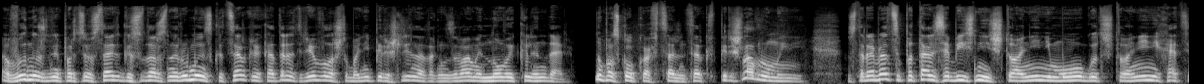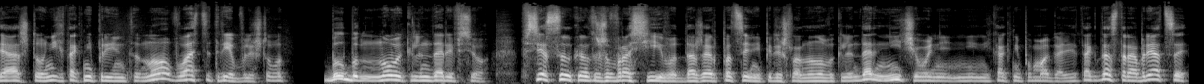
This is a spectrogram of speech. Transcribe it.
вынуждены противостоять государственной румынской церкви, которая требовала, чтобы они перешли на так называемый новый календарь. Ну, поскольку официальная церковь перешла в Румынии, старообрядцы пытались объяснить, что они не могут, что они не хотят, что у них так не принято. Но власти требовали, что вот был бы новый календарь и все. Все ссылки на то, что в России вот даже РПЦ не перешла на новый календарь, ничего ни, ни, никак не помогали. И тогда старообрядцы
